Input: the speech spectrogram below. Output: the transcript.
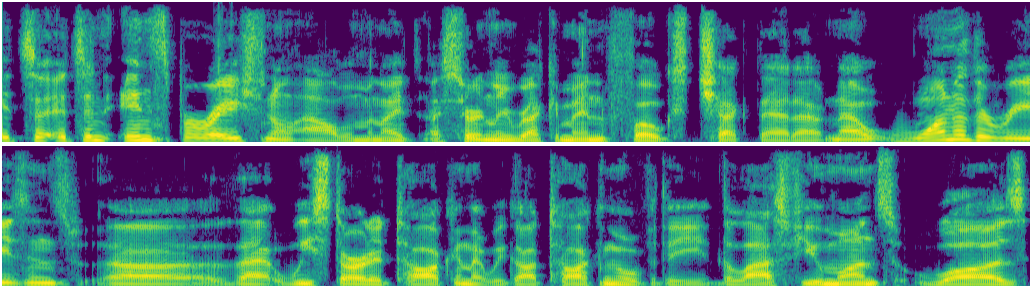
it's a it's an inspirational album, and I, I certainly recommend folks check that out. Now, one of the reasons uh, that we started talking, that we got talking over the the last few months, was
